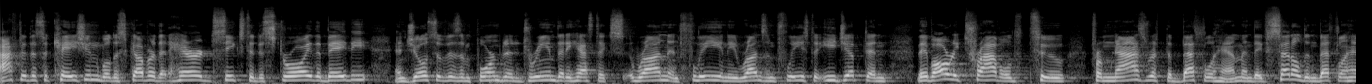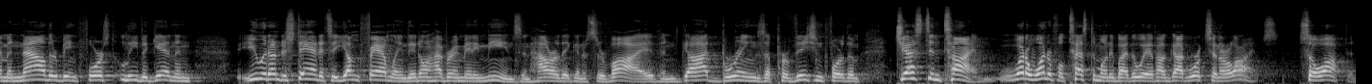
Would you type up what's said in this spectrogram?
After this occasion, we'll discover that Herod seeks to destroy the baby, and Joseph is informed in a dream that he has to run and flee, and he runs and flees to Egypt. And they've already traveled to from Nazareth to Bethlehem, and they've settled in Bethlehem, and now they're being forced to leave again. And you would understand it's a young family and they don't have very many means, and how are they going to survive? And God brings a provision for them just in time. What a wonderful testimony, by the way, of how God works in our lives so often.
